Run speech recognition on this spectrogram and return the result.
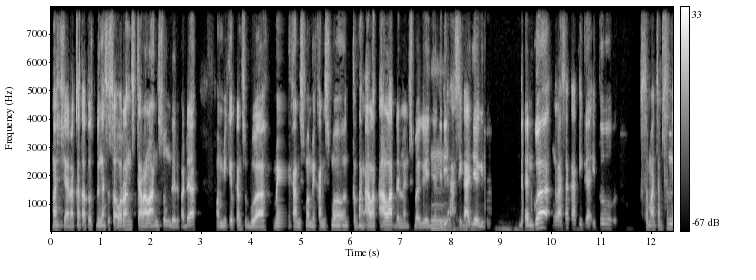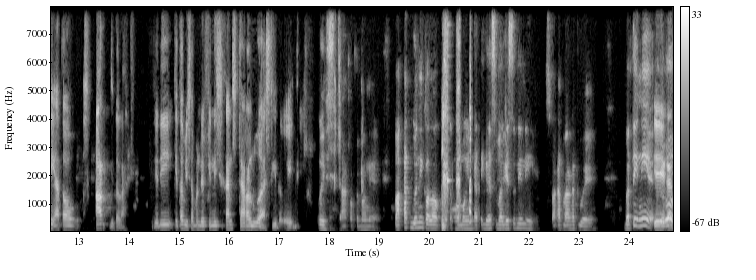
masyarakat atau dengan seseorang secara langsung daripada memikirkan sebuah mekanisme-mekanisme tentang alat-alat dan lain sebagainya. Hmm. Jadi asik aja gitu. Dan gue ngerasa K3 itu semacam seni atau art gitulah. Jadi kita bisa mendefinisikan secara luas gitu ini. Wih, cakep emang nih. Sepakat gue nih kalau kita ngomongin ketiga sebagai seni nih. Sepakat banget gue. Berarti ini iya, lu kan?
